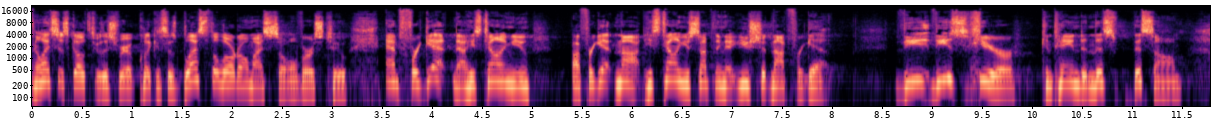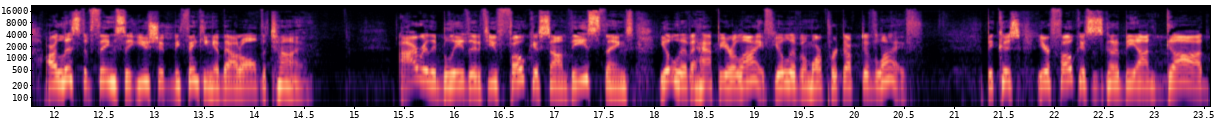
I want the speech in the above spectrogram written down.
Now let's just go through this real quick. It says, Bless the Lord, O my soul, verse 2, and forget. Now he's telling you, uh, forget not. He's telling you something that you should not forget. The, these here, contained in this, this psalm, are a list of things that you should be thinking about all the time. I really believe that if you focus on these things, you'll live a happier life. You'll live a more productive life. Because your focus is going to be on God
